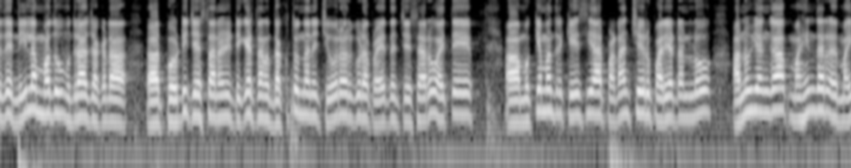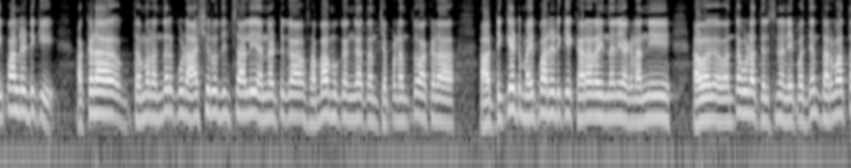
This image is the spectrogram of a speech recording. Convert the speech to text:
ఇదే నీలం మధు ముద్రాజ్ అక్కడ పోటీ చేస్తానని టికెట్ తనకు దక్కుతుందని చివరి వరకు కూడా ప్రయత్నం చేశారు. అయితే ఆ, ముఖ్యమంత్రి కేసీఆర్ పడాంచేరు పర్యటనలో అనూహ్యంగా మహేందర్ మైపాల్ రెడ్డికి అక్కడ తమరందరూ కూడా ఆశీర్వదించాలి అన్నట్టుగా సభాముఖంగా తను చెప్పడంతో అక్కడ ఆ టికెట్ మైపారెడ్డికి ఖరారైందని అక్కడ అన్ని అంతా కూడా తెలిసిన నేపథ్యం. తర్వాత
